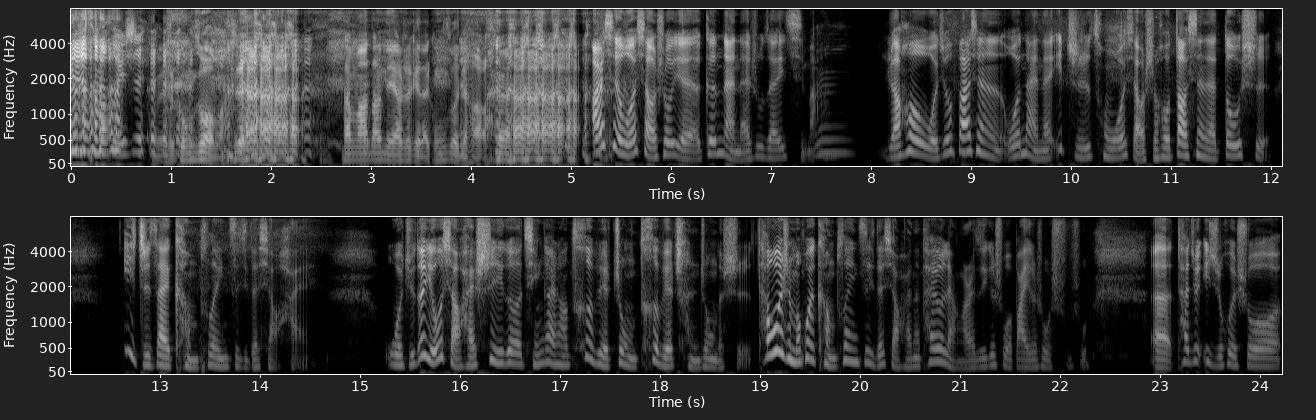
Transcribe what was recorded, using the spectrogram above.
你 是怎么回事？因为是工作嘛，是吧 他妈当年要是给他工作就好了。而且我小时候也跟奶奶住在一起嘛，嗯，然后我就发现我奶奶一直从我小时候到现在都是一直在 complain 自己的小孩。我觉得有小孩是一个情感上特别重、特别沉重的事。他为什么会 complain 自己的小孩呢？他有两个儿子，一个是我爸，一个是我叔叔。呃，他就一直会说：“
